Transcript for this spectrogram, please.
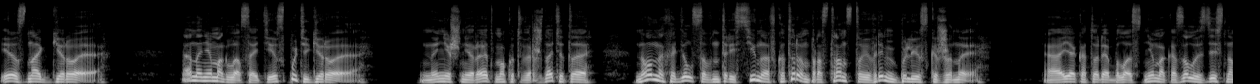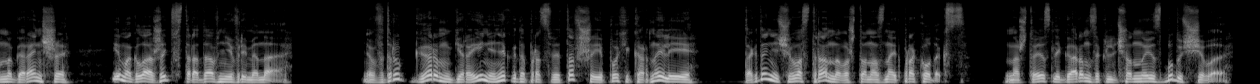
и знак героя. Она не могла сойти с пути героя. Нынешний Ред мог утверждать это, но он находился внутри Сина, в котором пространство и время были искажены. А я, которая была с ним, оказалась здесь намного раньше и могла жить в стародавние времена. Вдруг Гарм — героиня некогда процветавшей эпохи Корнелии, тогда ничего странного, что она знает про Кодекс. Но что если Гарм заключенный из будущего?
